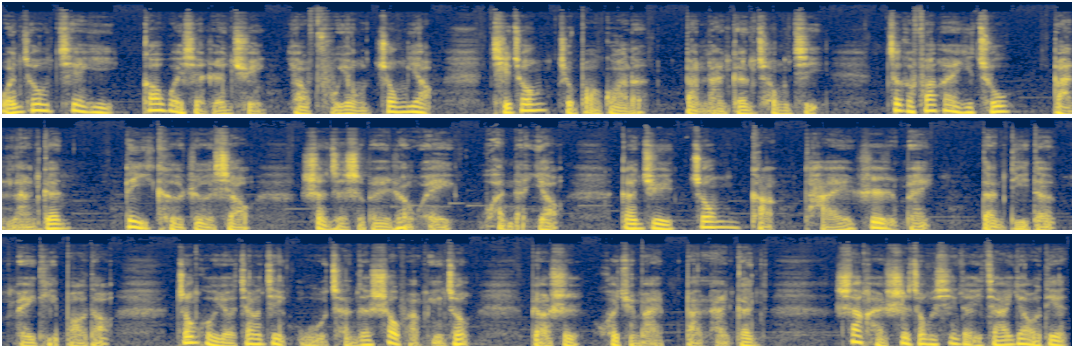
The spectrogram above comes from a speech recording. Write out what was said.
文中建议高危险人群要服用中药，其中就包括了板蓝根冲剂。这个方案一出，板蓝根立刻热销，甚至是被认为万能药。根据中港台日美。等地的媒体报道，中国有将近五成的受访民众表示会去买板蓝根。上海市中心的一家药店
